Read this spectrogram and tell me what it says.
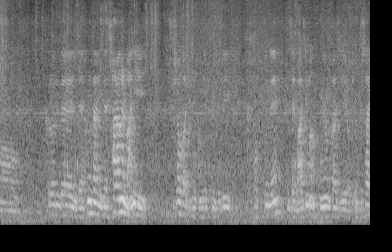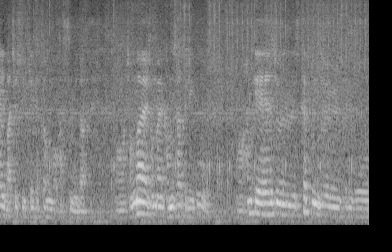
어, 그런데 이제 항상 이제 사랑을 많이 주셔가지고 관객분들이 그 덕분에 이제 마지막 공연까지 이렇게 무사히 마칠 수 있게 됐던 것 같습니다. 어, 정말 정말 감사드리고 어, 함께 해준 스태프분들 그리고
